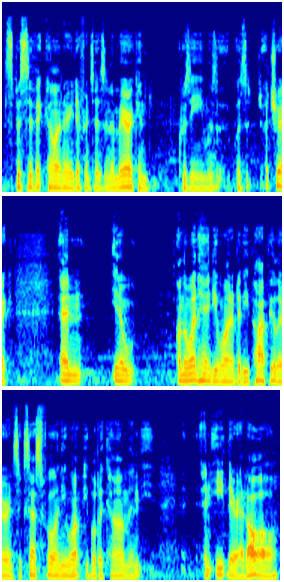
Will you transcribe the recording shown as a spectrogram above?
specific culinary differences in American cuisine was was a trick, and you know on the one hand, you want it to be popular and successful, and you want people to come and and eat there at all.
